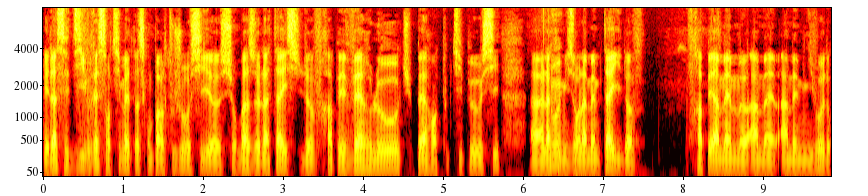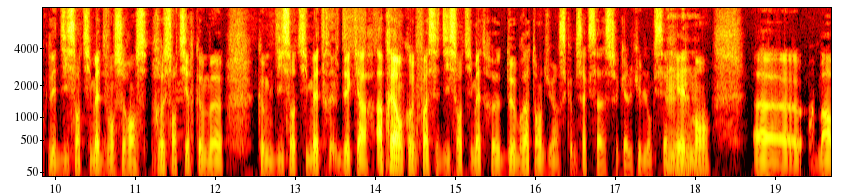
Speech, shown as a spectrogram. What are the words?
et là, c'est 10 vrais centimètres parce qu'on parle toujours aussi euh, sur base de la taille. Si tu dois frapper vers le haut, tu perds un tout petit peu aussi. Euh, là, comme ils ont la même taille, ils doivent frapper à même, à même, à même niveau. Donc les 10 cm vont se ressentir comme, euh, comme 10 cm d'écart. Après, encore une fois, c'est 10 cm de bras tendus. Hein. C'est comme ça que ça se calcule. Donc c'est mmh, mmh, mmh. réellement bah,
